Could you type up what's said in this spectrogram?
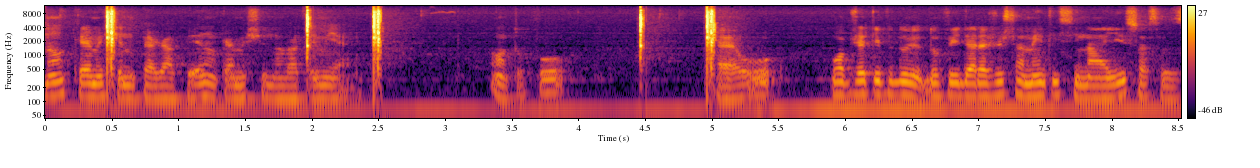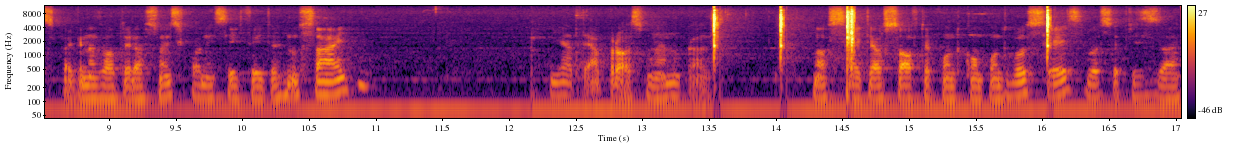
não quer mexer no PHP, não quer mexer no HTML. Pronto, por, é, o, o objetivo do, do vídeo era justamente ensinar isso, essas pequenas alterações que podem ser feitas no site. E até a próxima, né, no caso. Nosso site é o software.com.você, se você precisar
